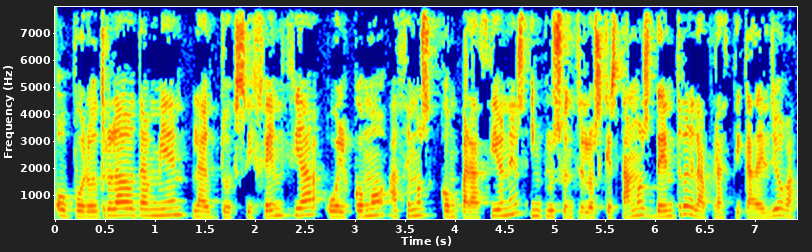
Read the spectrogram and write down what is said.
o por otro lado también la autoexigencia o el cómo hacemos comparaciones incluso entre los que estamos dentro de la práctica del yoga,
